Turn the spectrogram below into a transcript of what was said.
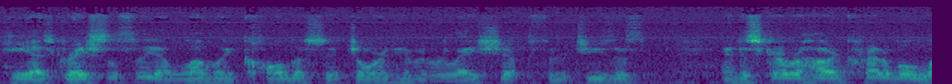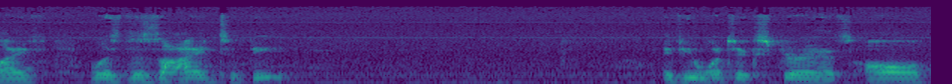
he has graciously and lovingly called us to join him in relationship through Jesus and discover how incredible life was designed to be if you want to experience all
